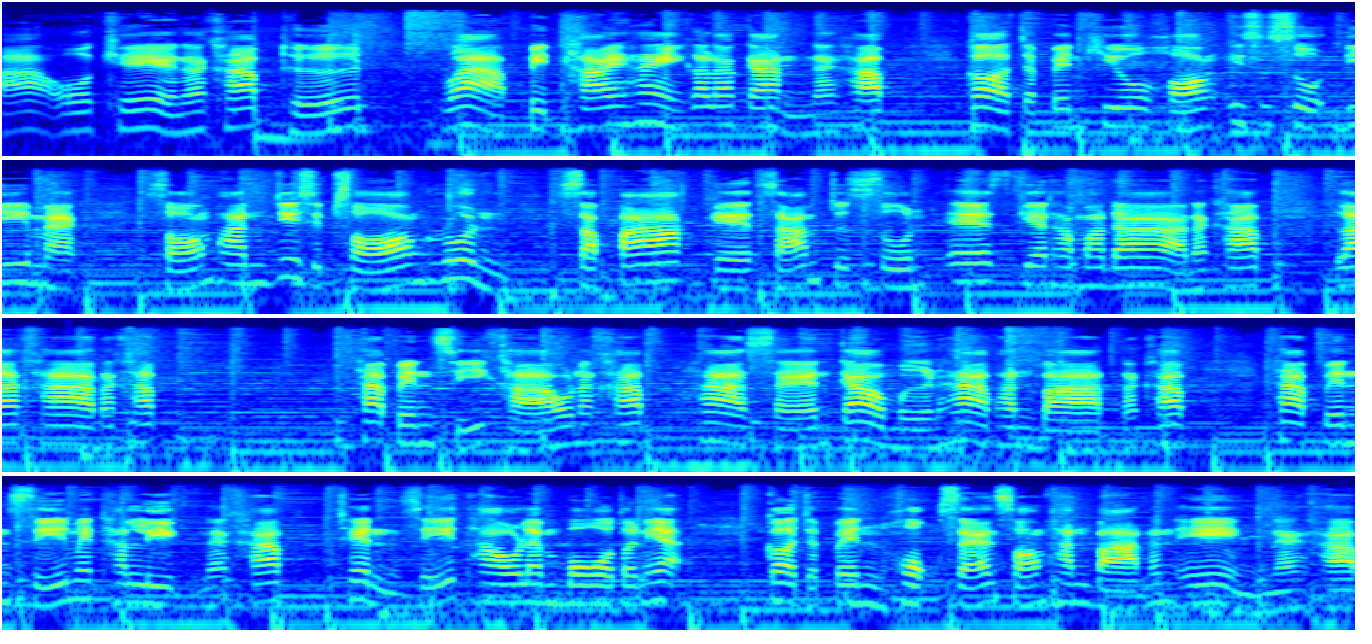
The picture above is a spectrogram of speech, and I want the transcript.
อ่าโอเคนะครับ ถือว่าปิดท้ายให้ก็แล้วกันนะครับ ก็จะเป็นคิวของ Isuzu D-Max 2022 รุ่น Spark เกรด3.0 S เกียร์ธรรมดานะครับ ราคานะครับ ถ้าเป็นสีขาวนะครับ 595,000 บาทนะครับ ถ้าเป็นสีเมทัลลิกนะครับ เช่นสีเทาแลมโบตัวเนี้ย ก็จะเป็น 602,000 บาทนั่นเองนะครับ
